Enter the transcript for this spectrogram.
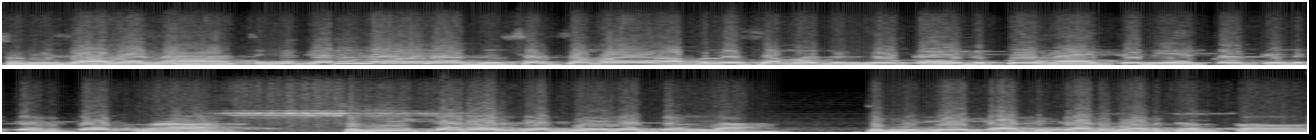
तुम्ही झाला ना. तुम्ही घरी जावा ना. दुसरा समाज आपल्या समाजातील लोक आहेत. कोण आहेत त्यांनी येतात त्यांनी करतात ना. तुम्ही करायला देत नाही ना त्यांना. तुम्ही जे एक कारभार करता.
